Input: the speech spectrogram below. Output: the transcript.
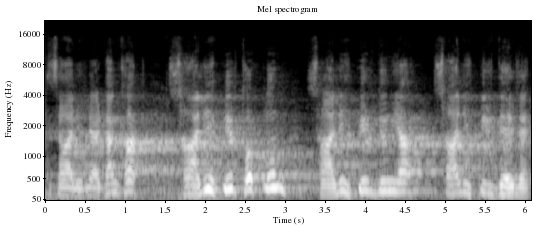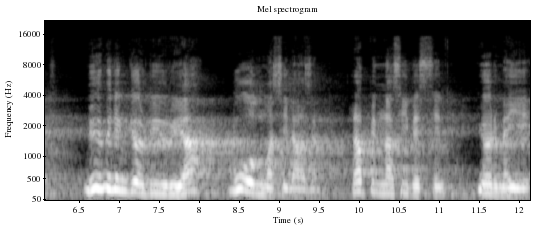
salihlerden kat. Salih bir toplum, salih bir dünya, salih bir devlet. Müminin gördüğü rüya bu olması lazım. Rabbim nasip etsin görmeyi,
